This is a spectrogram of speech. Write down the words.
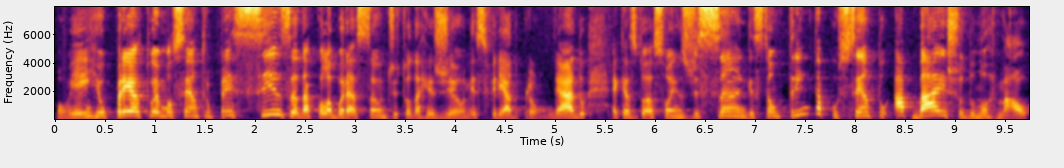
Bom, e em Rio Preto, o Hemocentro precisa da colaboração de toda a região nesse feriado prolongado. É que as doações de sangue estão 30% abaixo do normal.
